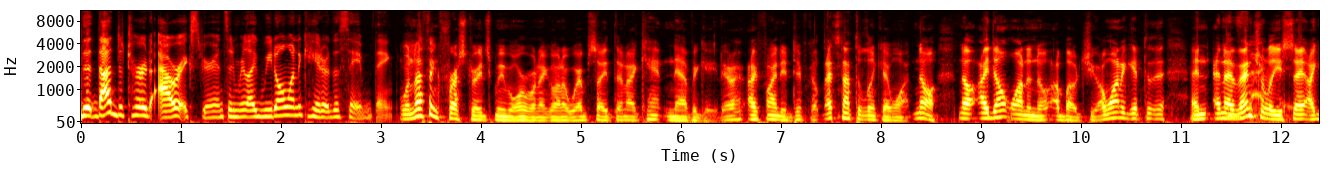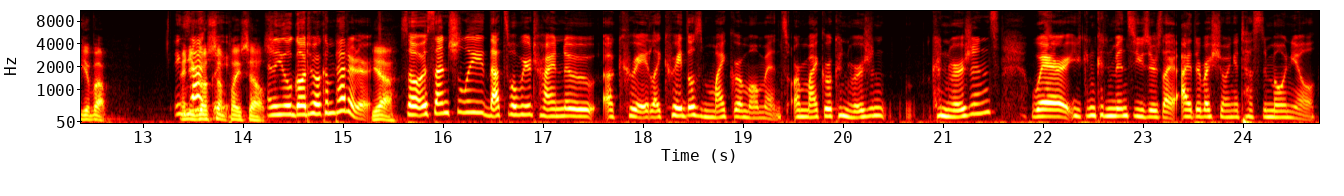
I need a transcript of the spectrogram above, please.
th- that deterred our experience and we're like we don't want to cater the same thing Well, nothing frustrates me more when I go on a website than I can't navigate. I, I find it difficult. That's not the link I want. No, no, I don't want to know about you. I want to get to the and and eventually you say I give up. And you go someplace else. And you'll go to a competitor. Yeah. So essentially, that's what we're trying to uh, create, like create those micro moments or micro conversion conversions where you can convince users, like either by showing a testimonial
